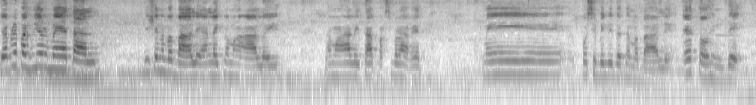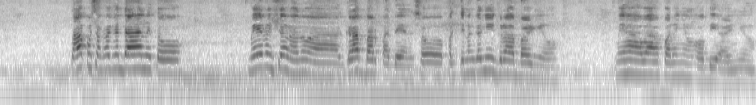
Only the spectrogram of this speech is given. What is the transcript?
Siyempre, pag pure metal, hindi siya nababali, unlike ng mga alloy, ng mga alloy top box bracket, may posibilidad na mabali. Ito, hindi. Tapos, ang kagandahan nito, meron siyang ano, ah, grab bar pa din. So, pag tinanggal niyo yung grab bar niyo, may hawak pa rin yung OBR niyo.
